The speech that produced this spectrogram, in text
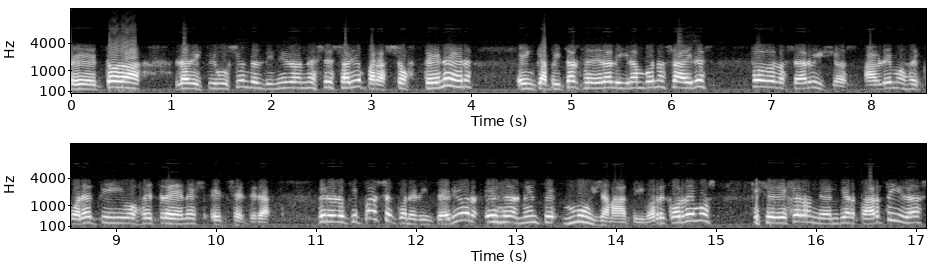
eh, toda la distribución del dinero necesario para sostener en Capital Federal y Gran Buenos Aires todos los servicios, hablemos de colectivos, de trenes, etcétera. Pero lo que pasa con el interior es realmente muy llamativo. Recordemos que se dejaron de enviar partidas,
